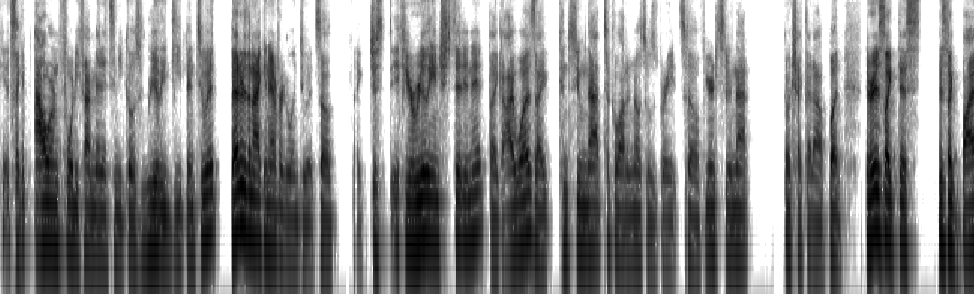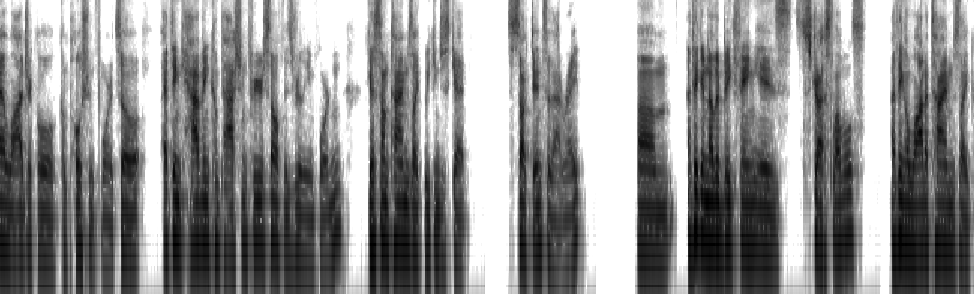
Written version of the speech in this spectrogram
It's like an hour and 45 minutes and he goes really deep into it, better than I can ever go into it. So like just if you're really interested in it, like I was, I consumed that, took a lot of notes. It was great. So if you're interested in that, go check that out. But there is like this this like biological compulsion for it. So I think having compassion for yourself is really important because sometimes like we can just get sucked into that, right? Um, I think another big thing is stress levels. I think a lot of times, like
